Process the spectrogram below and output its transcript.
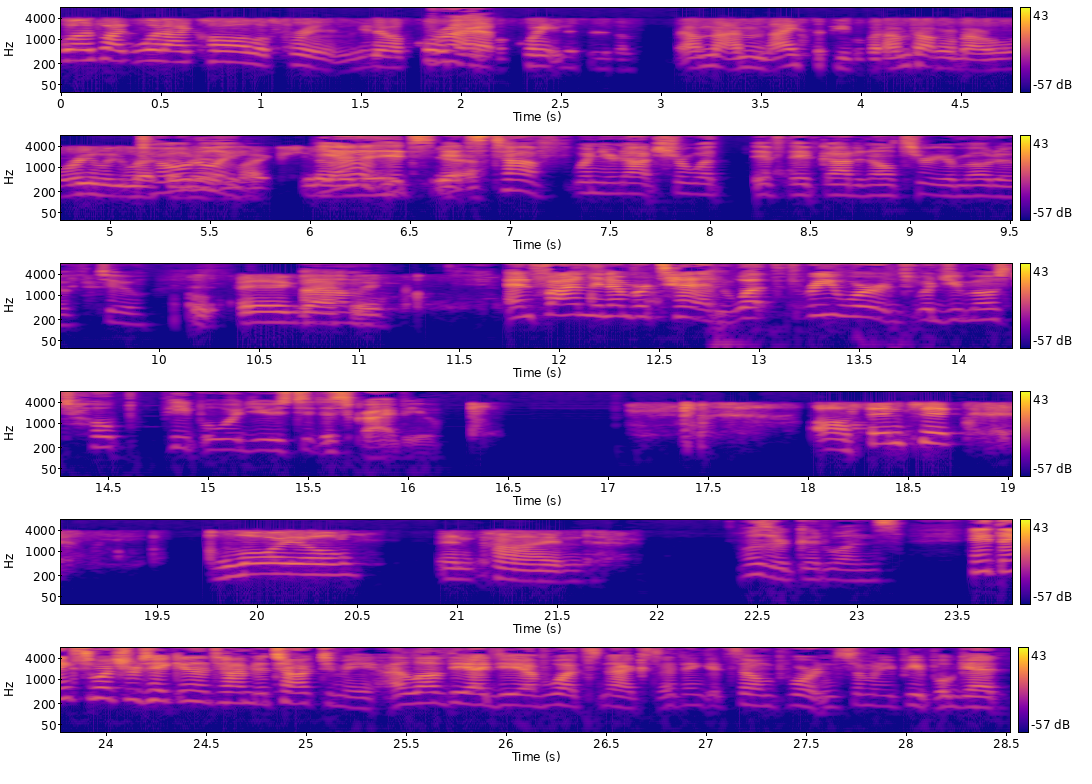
well, it's like what I call a friend. You know, of course Right. I have acquaintances. I'm not I'm nice to people, but I'm talking about really letting totally. like you know yeah, I mean? it's yeah, it's tough when you're not sure what if they've got an ulterior motive too. exactly. Um, And finally, number ten, what three words would you most hope people would use to describe you? Authentic, loyal, and kind. Those are good ones. Hey, thanks so much for taking the time to talk to me. I love the idea of what's next. I think it's so important. So many people get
